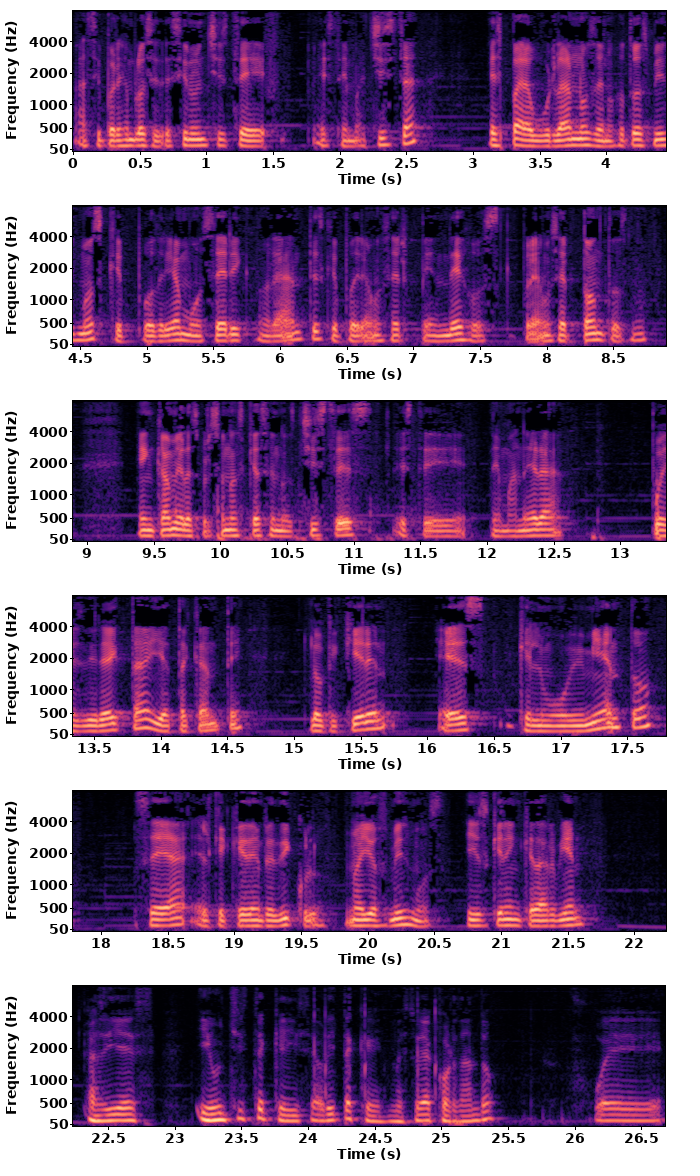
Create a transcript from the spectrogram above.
Así, por ejemplo, si decir un chiste este machista es para burlarnos de nosotros mismos que podríamos ser ignorantes, que podríamos ser pendejos, que podríamos ser tontos, ¿no? En cambio, las personas que hacen los chistes este de manera pues directa y atacante, lo que quieren es que el movimiento sea el que quede en ridículo, no ellos mismos. Ellos quieren quedar bien. Así es. Y un chiste que hice ahorita que me estoy acordando fue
